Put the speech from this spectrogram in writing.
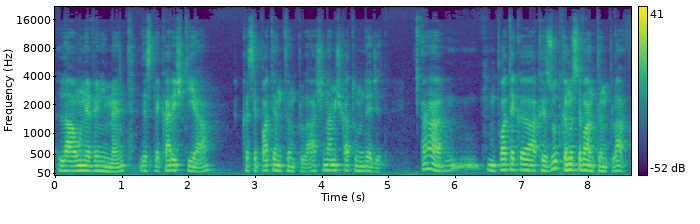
la un eveniment despre care știa că se poate întâmpla și n-a mișcat un deget. A, poate că a crezut că nu se va întâmpla,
